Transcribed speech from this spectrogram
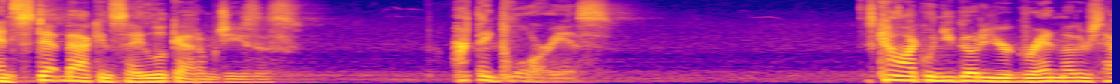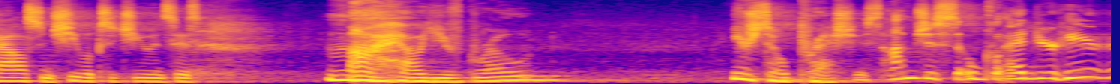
And step back and say, Look at them, Jesus. Aren't they glorious? Kind of like when you go to your grandmother's house and she looks at you and says, My, how you've grown. You're so precious. I'm just so glad you're here.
